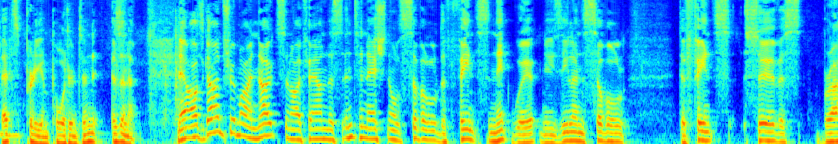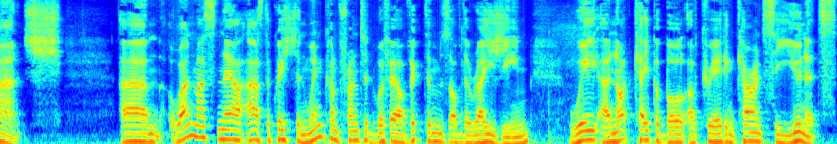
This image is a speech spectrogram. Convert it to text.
That's pretty important, isn't it? Now, I was going through my notes and I found this International Civil Defence Network, New Zealand Civil Defence Service branch. Um, one must now ask the question when confronted with our victims of the regime, we are not capable of creating currency units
